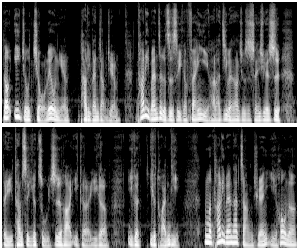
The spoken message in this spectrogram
到一九九六年，塔利班掌权。塔利班这个字是一个翻译哈，它基本上就是神学士的一，他们是一个组织哈，一个一个一个一个团体。那么塔利班他掌权以后呢，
